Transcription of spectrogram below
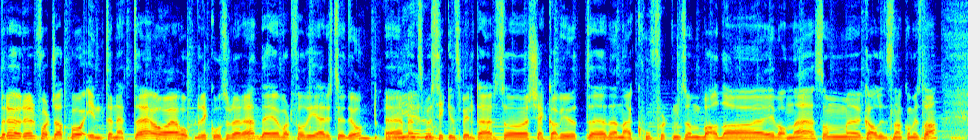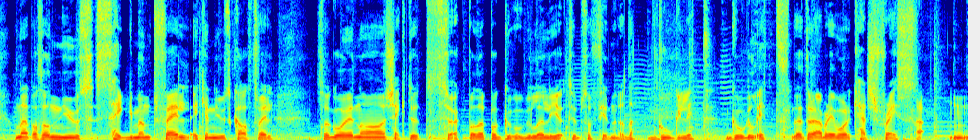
Dere hører fortsatt på internettet, og jeg håper dere koser dere. Det gjør i hvert fall vi her i studio. Eh, mens musikken spilte her, så sjekka vi ut eh, den der kofferten som bada i vannet, som Khalid snakka om i stad. Den heter altså News Segment Fail, ikke Newscast Fail. Så gå inn og sjekk det ut. Søk på det på Google eller YouTube, så finner du det. Google it. Google it. Det tror jeg blir vår catchphrase. Mm.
